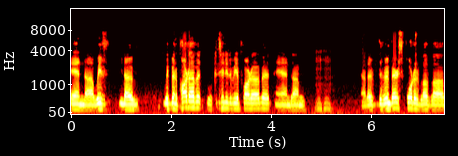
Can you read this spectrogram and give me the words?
and uh, we've you know we've been a part of it. We'll continue to be a part of it, and um, Mm-hmm. uh, they've, they've been very supportive of uh,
